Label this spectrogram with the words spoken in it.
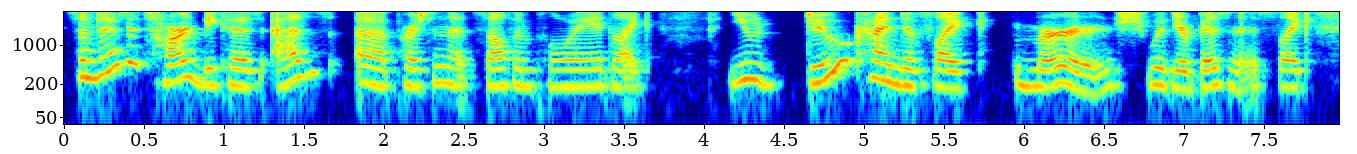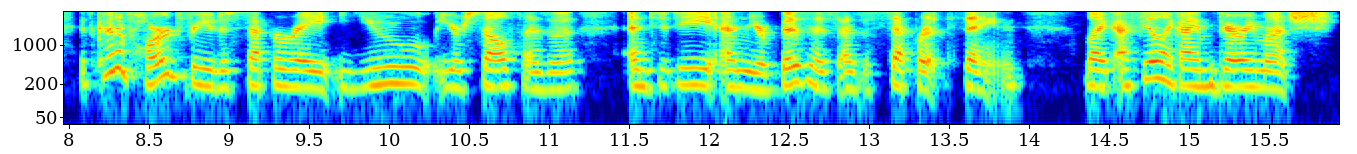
sometimes it's hard because as a person that's self-employed, like you do kind of like merge with your business. Like it's kind of hard for you to separate you yourself as a entity and your business as a separate thing. Like I feel like I'm very much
